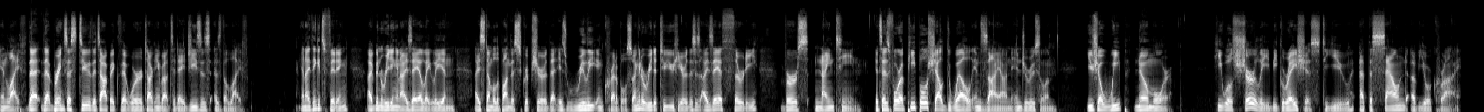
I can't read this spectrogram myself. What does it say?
in life, that, that brings us to the topic that we're talking about today Jesus as the life. And I think it's fitting. I've been reading in Isaiah lately, and I stumbled upon this scripture that is really incredible. So I'm going to read it to you here. This is Isaiah 30, verse 19. It says, For a people shall dwell in Zion, in Jerusalem. You shall weep no more. He will surely be gracious to you at the sound of your cry.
